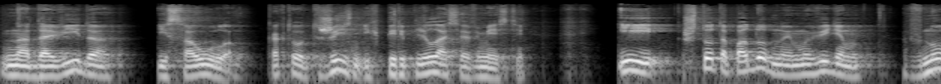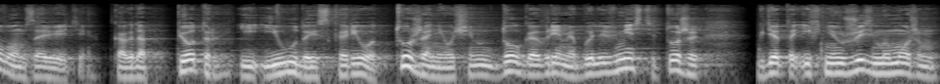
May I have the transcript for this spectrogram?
на Давида и Саула, как-то вот жизнь их переплелась вместе. И что-то подобное мы видим в Новом Завете, когда Петр и Иуда Искариот, тоже они очень долгое время были вместе, тоже где-то их жизнь мы можем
